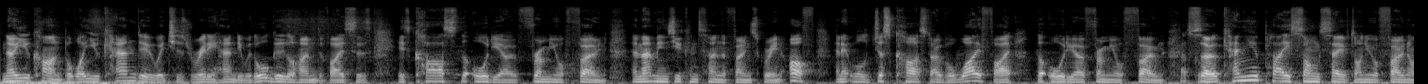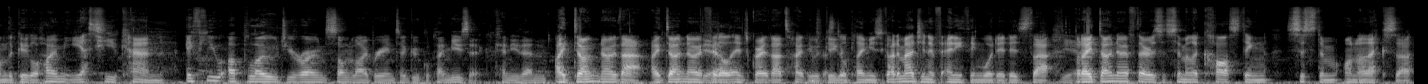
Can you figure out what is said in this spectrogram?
No, you can't. But what you can do, which is really handy with all Google Home devices, is cast the audio from your phone, and that means you can turn the phone screen off, and it will just cast over Wi-Fi the audio from your phone. so, can you play songs saved on your phone on the Google Home? Yes, you can. If you upload your own song library into Google Play Music, can you then? I don't know that. I don't know if Yeah. it'll integrate that tightly with Google Play Music. I'd imagine if anything would, it is that. Yeah. But I don't know if there is a similar casting system on Alexa.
